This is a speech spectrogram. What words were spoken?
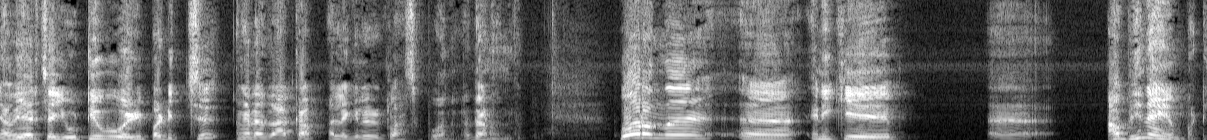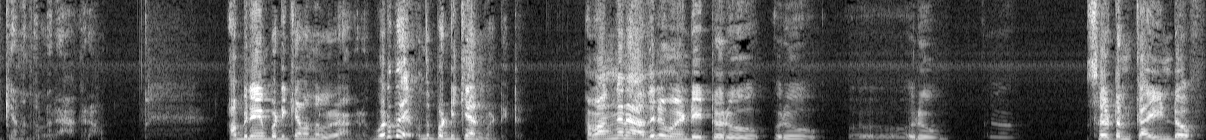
ഞാൻ വിചാരിച്ച യൂട്യൂബ് വഴി പഠിച്ച് അങ്ങനെ ഇതാക്കാം. അല്ലെങ്കിൽ ഒരു ക്ലാസ് പോകാമെന്നുള്ളത് അതാണ് ഒന്ന്. വേറൊന്ന് എനിക്ക് അഭിനയം പഠിക്കണം എന്നുള്ളൊരാഗ്രഹം അഭിനയം പഠിക്കണം എന്നുള്ളൊരാഗ്രഹം വെറുതെ ഒന്ന് പഠിക്കാൻ വേണ്ടിയിട്ട്. അപ്പം അങ്ങനെ അതിന് വേണ്ടിയിട്ടൊരു ഒരു ഒരു certain kind of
